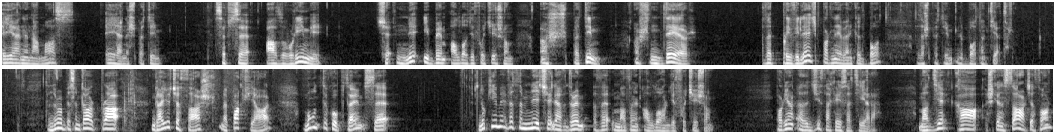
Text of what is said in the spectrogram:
Eja në namaz, eja në shpëtim, sepse adhurimi që ne i bëjmë Allahut të Gjithëfuqishëm është shpëtim, është nder dhe privilegj për neve në këtë botë dhe shpëtim në botën tjetër. Të nderuar besimtarë, pra nga ajo që thash, me pak fjalë, mund të kuptojmë se nuk jemi vetëm ne që e lavdrojmë dhe e madhrojmë Allahun e Gjithëfuqishëm, por janë edhe gjitha krijesa tjera. Madje ka shkencëtarë që thonë,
